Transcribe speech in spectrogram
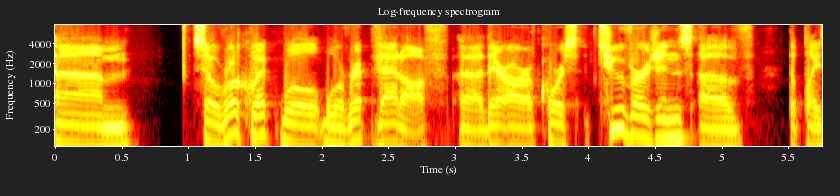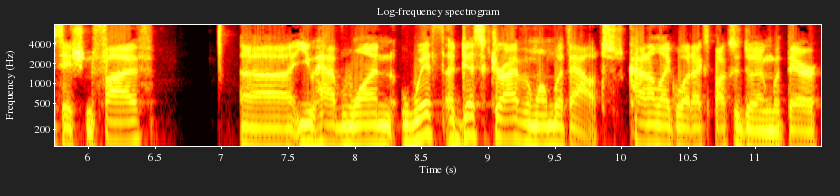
Um, so real quick, we'll we'll rip that off. Uh, there are of course two versions of the PlayStation Five. Uh, you have one with a disk drive and one without, kind of like what Xbox is doing with their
